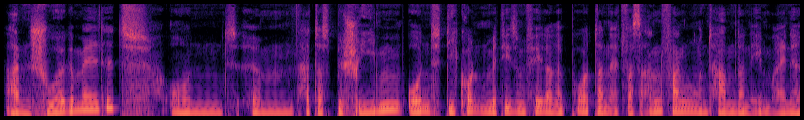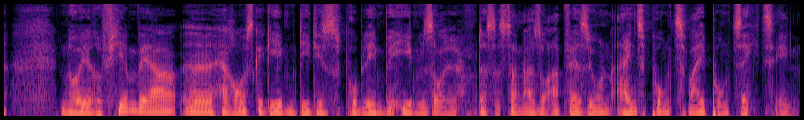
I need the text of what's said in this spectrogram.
an Shure gemeldet und ähm, hat das beschrieben und die konnten mit diesem Fehlerreport dann etwas anfangen und haben dann eben eine neuere Firmware äh, herausgegeben, die dieses Problem beheben soll. Das ist dann also ab Version 1.2.16.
